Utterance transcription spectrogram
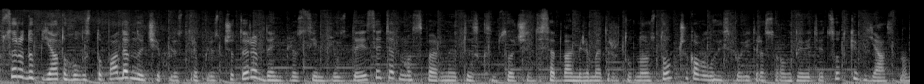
У середу 5 листопада вночі плюс 3, плюс 4, в день плюс 7, плюс 10. Атмосферний тиск 762 мм ртутного стовпчика. Вологість повітря 49% ясно.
